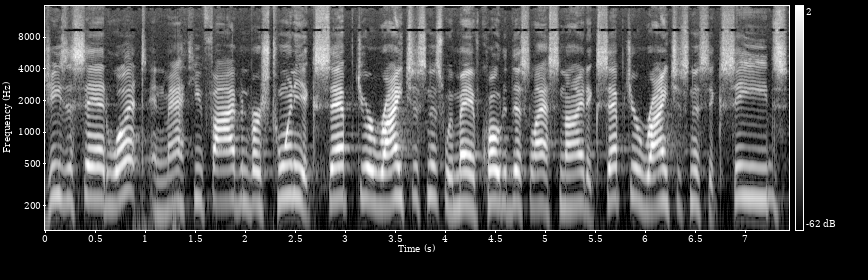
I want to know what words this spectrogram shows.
Jesus said, What? In Matthew 5 and verse 20, except your righteousness, we may have quoted this last night, except your righteousness exceeds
